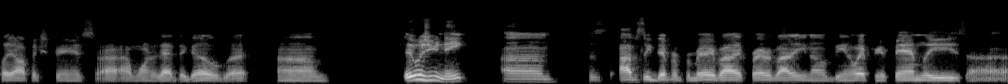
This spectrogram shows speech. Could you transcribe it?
playoff experience. I, I wanted that to go, but um, it was unique. Um, it's obviously different from everybody for everybody, you know, being away from your families, uh,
